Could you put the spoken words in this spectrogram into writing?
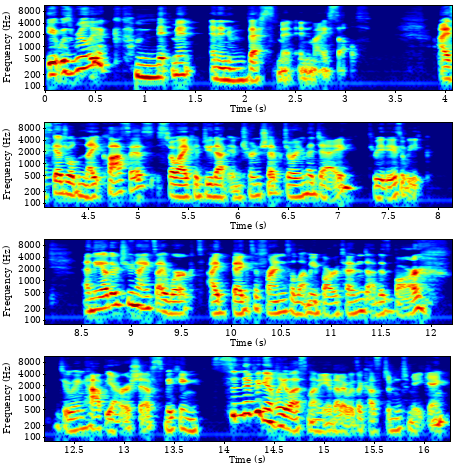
it was really a commitment and investment in myself. I scheduled night classes so I could do that internship during the day, three days a week. And the other two nights I worked, I begged a friend to let me bartend at his bar, doing happy hour shifts, making significantly less money than I was accustomed to making.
